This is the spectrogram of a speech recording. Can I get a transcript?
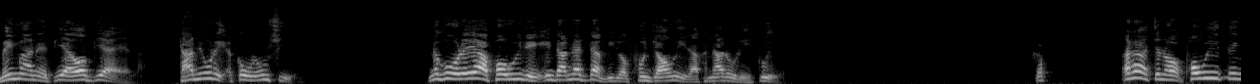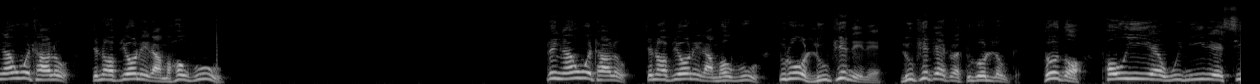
မိမနဲ့ပြက်ရောပြက်ရလားဒါမျိုးတွေအကုန်လုံးရှိတယ် ငကိုတွေကဖုန်းကြီးတွေအင်တာနက်တက်ပြီးတော့ဖွန်ကြောင်းနေတာခင်ဗျားတို့တွေတွေ့တယ်အဲ့ဒါကျွန်တော်ဖုန်းကြီးသင်္ကန်းဝတ်ထားလို့ကျွန်တော်ပြောနေတာမဟုတ်ဘူးသင်္ကန်းဝတ်ထားလို့ကျွန်တော်ပြောနေတာမဟုတ်ဘူးသူတို့လူဖြစ်နေတယ်လူဖြစ်တဲ့အတွက်သူတို့လှုပ်တယ်သို့တော့ဖုန်းကြီးရဲ့ဝီနီးတဲ့စီ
